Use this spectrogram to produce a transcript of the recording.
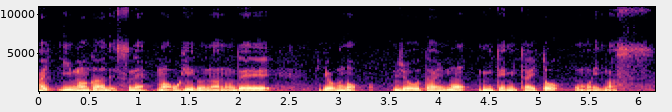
はい、今がですね、まあ、お昼なので夜の状態も見てみたいと思います。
